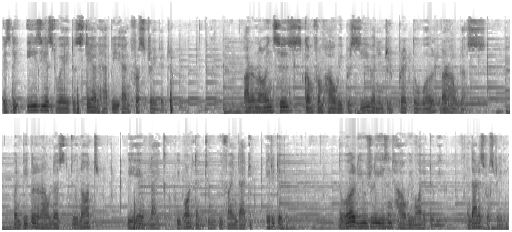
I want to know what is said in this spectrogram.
is the easiest way to stay unhappy and frustrated. Our annoyances come from how we perceive and interpret the world around us. When people around us do not behave like we want them to, we find that irritating. The world usually isn't how we want it to be, and that is frustrating.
